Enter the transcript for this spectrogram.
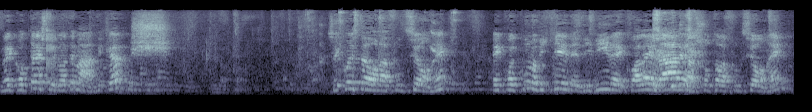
Nel contesto di matematica, se questa è una funzione e qualcuno vi chiede di dire qual è l'area sotto la funzione,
